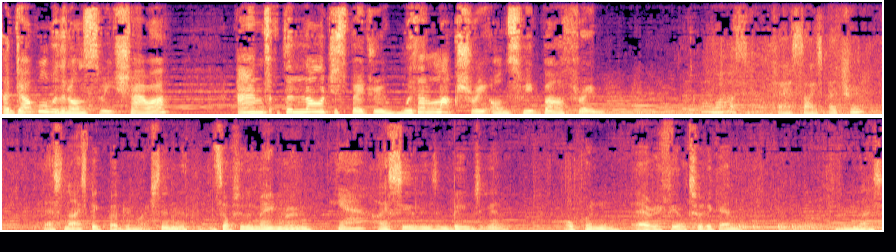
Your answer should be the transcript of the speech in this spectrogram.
A double with an ensuite shower and the largest bedroom with a luxury ensuite bathroom. Oh, wow, that's a fair sized bedroom. Yeah, it's a nice big bedroom, actually. It's obviously the main room. Yeah. High ceilings and beams again. Open, airy feel to it again. Very nice.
